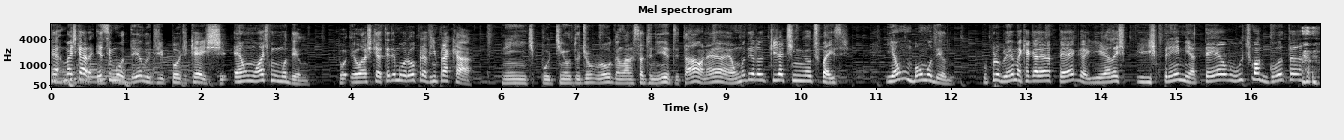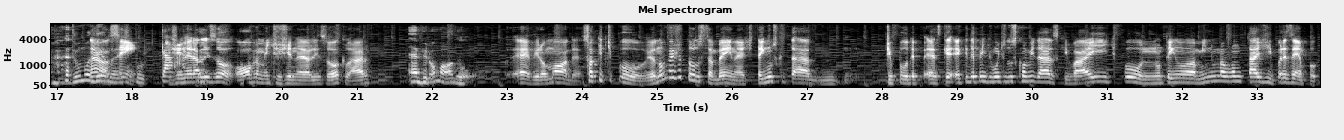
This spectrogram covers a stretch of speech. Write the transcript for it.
É, mas cara, esse modelo de podcast é um ótimo modelo. Tipo, eu acho que até demorou para vir para cá. Em, tipo, tinha o do Joe Rogan lá nos Estados Unidos e tal, né? É um modelo que já tinha em outros países. E é um bom modelo. O problema é que a galera pega e ela espreme até a última gota do modelo. Não, né? sim. Tipo, generalizou. Obviamente generalizou, claro. É, virou moda. É, virou moda. Só que, tipo, eu não vejo todos também, né? Tem uns que tá. Tipo, é que, é que depende muito dos convidados, que vai, tipo, não tenho a mínima vontade. Por exemplo,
